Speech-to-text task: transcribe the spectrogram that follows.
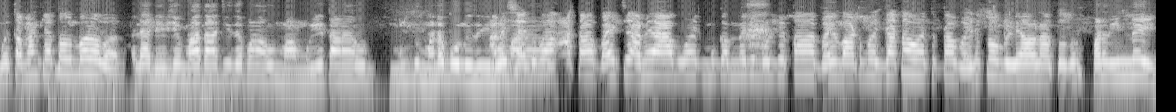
હું તમને કહેતો બરોબર. એટલે આ દેવસિંહ વાત સાચી છે પણ આવું મુએ તાણે આવું મું મને બોલું છું અમે સાધુભાઈ આ તમારા ભાઈ છે અમે આ હોય હું ગમે તે બોલજો તમારા ભાઈ વાટમાં જતા હોય તો તારા ભાઈને તો લેવાનો આવતો તો. પણ એમ નહીં.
